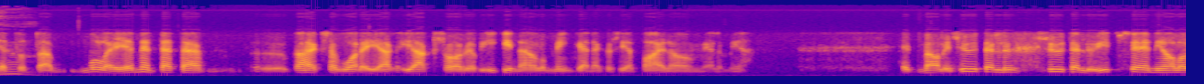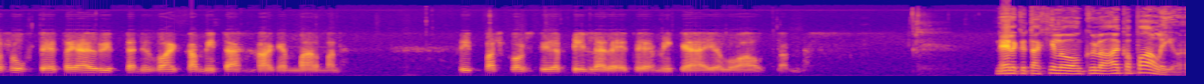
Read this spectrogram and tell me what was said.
Joo. Ja tota, mulla ei ennen tätä kahdeksan vuoden jaksoa ole ikinä ollut minkäännäköisiä paino-ongelmia. Et mä olin syytellyt, syytellyt itseeni olosuhteita ja yrittänyt vaikka mitä kaiken maailman vippaskonsteja, pillereitä ja mikä ei ollut auttanut. 40 kiloa on kyllä aika paljon.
